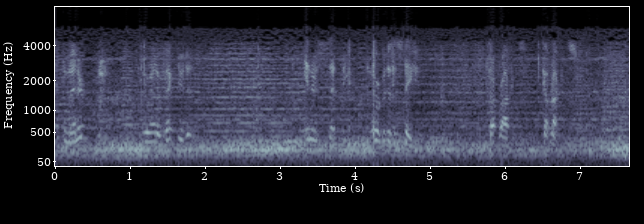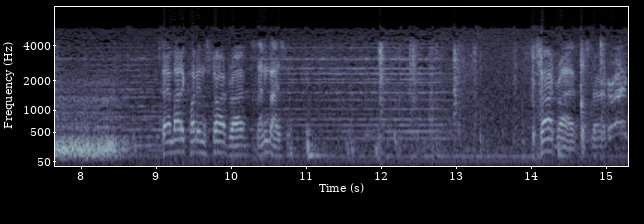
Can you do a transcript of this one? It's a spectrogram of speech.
Our course is set, Commander. We're on a vector to intercept the orbit of the station. Cut rockets. Cut rockets. Stand by to cut in star drive. Standing by, sir. Star drive. Star drive.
